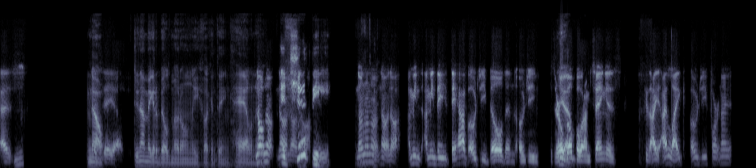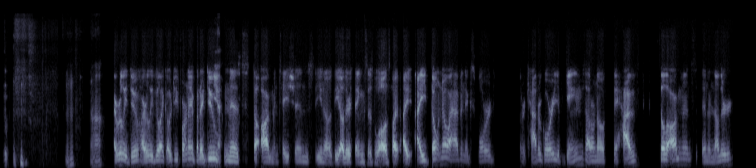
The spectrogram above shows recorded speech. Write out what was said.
as, Mhm. No, as a uh, do not make it a build mode only fucking thing. Hell no no. no no it no should no. be. no no no no no. I mean I mean they they have OG build and OG zero Yeah. build, but what I'm saying is because I I like OG Fortnite. Uh huh. I really do. I really do like OG Fortnite, but I do Yeah. miss the augmentations, you know, the other things as well. So I, I, I don't know. I haven't explored their category of games. I don't know if they have still the augments in another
